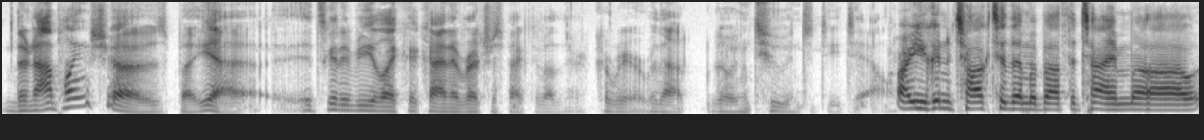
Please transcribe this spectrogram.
They're not playing shows, but yeah, it's going to be like a kind of retrospective on their career without going too into detail. Are you going to talk to them about the time uh,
